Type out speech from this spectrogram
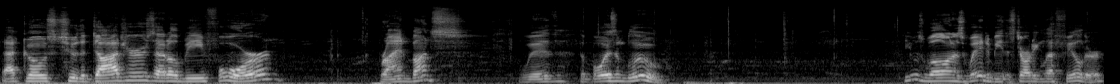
That goes to the Dodgers. That'll be for Brian Bunce with the boys in blue. He was well on his way to be the starting left fielder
